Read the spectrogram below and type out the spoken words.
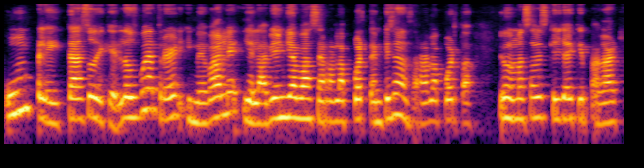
un pleitazo de que los voy a traer y me vale y el avión ya va a cerrar la puerta, empiezan a cerrar la puerta. Yo, mamá, sabes que ya hay que pagar.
